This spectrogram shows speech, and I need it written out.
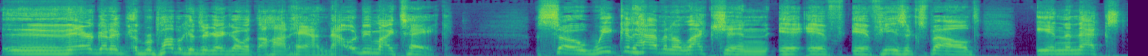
they're gonna Republicans are gonna go with the hot hand. That would be my take. So we could have an election if if he's expelled in the next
